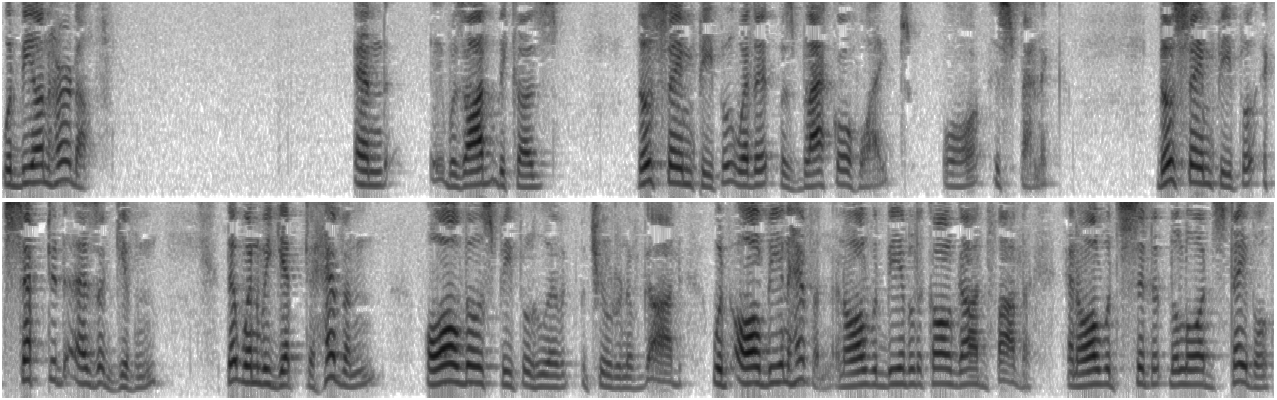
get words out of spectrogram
would be unheard of. And it was odd because those same people, whether it was black or white or Hispanic, those same people accepted as a given that when we get to heaven, all those people who are the children of God would all be in heaven and all would be able to call God Father. and all would sit at the Lord's table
